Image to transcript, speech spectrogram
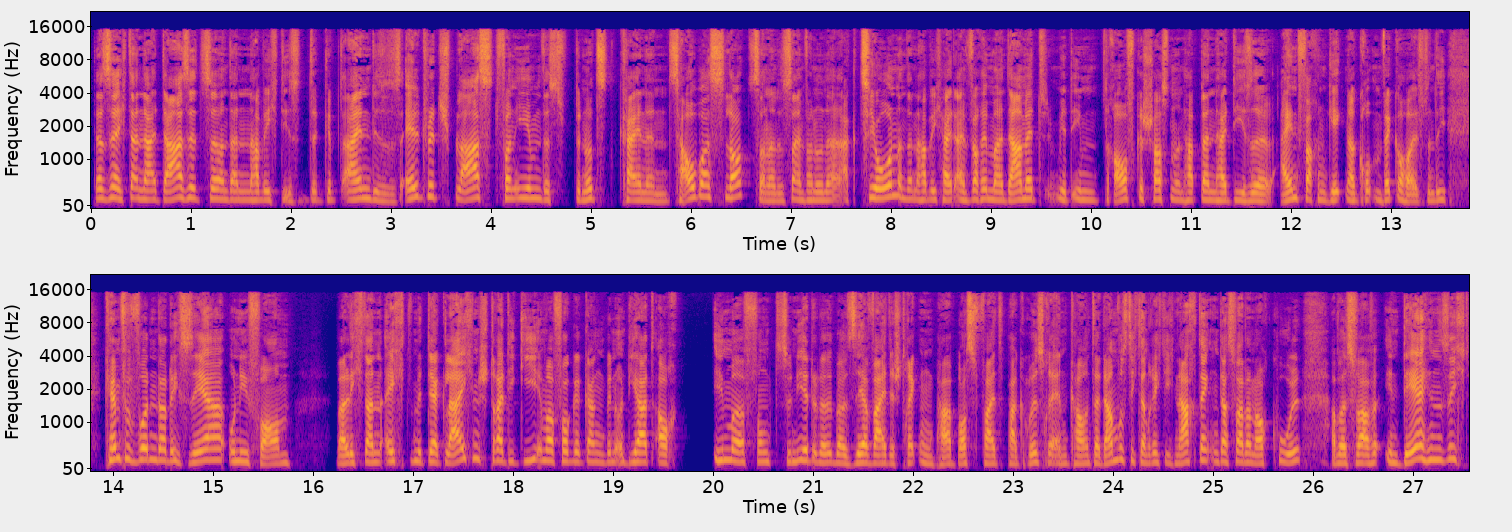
dass ich dann halt da sitze und dann habe ich dieses, da gibt einen dieses Eldritch Blast von ihm, das benutzt keinen Zauberslot, sondern das ist einfach nur eine Aktion und dann habe ich halt einfach immer damit mit ihm draufgeschossen und habe dann halt diese einfachen Gegnergruppen weggeholfen. Und die Kämpfe wurden dadurch sehr uniform weil ich dann echt mit der gleichen Strategie immer vorgegangen bin und die hat auch immer funktioniert oder über sehr weite Strecken, ein paar Bossfights, ein paar größere Encounter. Da musste ich dann richtig nachdenken, das war dann auch cool. Aber es war in der Hinsicht,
